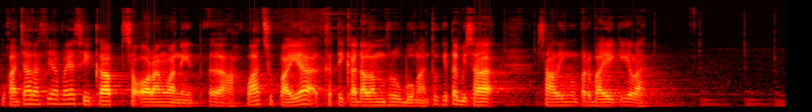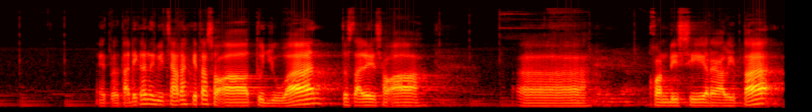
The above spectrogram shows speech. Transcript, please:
bukan cara sih apa ya sikap seorang wanita eh, ahwat supaya ketika dalam berhubungan tuh kita bisa saling memperbaiki lah itu tadi kan bicara kita soal tujuan terus tadi soal eh, kondisi realita.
